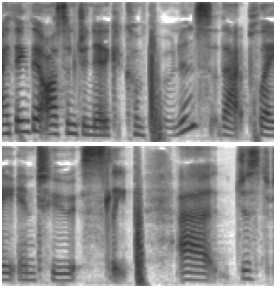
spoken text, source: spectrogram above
I think there are some genetic components that play into sleep. Uh, just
